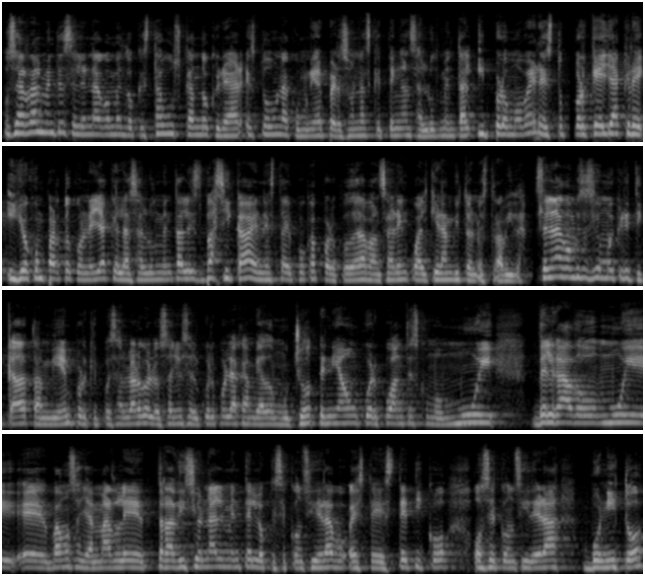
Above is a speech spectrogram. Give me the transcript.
O sea, realmente Selena Gómez lo que está buscando crear es toda una comunidad de personas que tengan salud mental y promover esto porque ella cree, y yo comparto con ella, que la salud mental es básica en esta época para poder avanzar en cualquier ámbito de nuestra vida. Selena Gómez ha sido muy criticada también porque pues a lo largo de los años el cuerpo le ha cambiado mucho. Tenía un cuerpo antes como muy delgado, muy, eh, vamos a llamarle tradicionalmente lo que se considera este, estético o se considera bonito.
